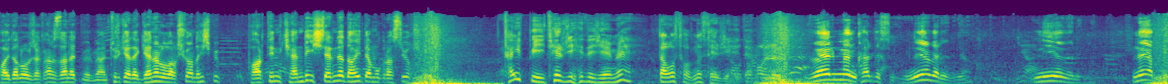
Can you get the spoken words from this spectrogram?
faydalı olacaklarını zannetmiyorum. Yani Türkiye'de genel olarak şu anda hiçbir partinin kendi işlerinde dahi demokrasi yok. Tayyip Bey'i tercih edeceğime Davutoğlu'nu tercih ederim. Vermem kardeşim. Niye vereyim ya? Niye vereyim? Ne yaptım?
